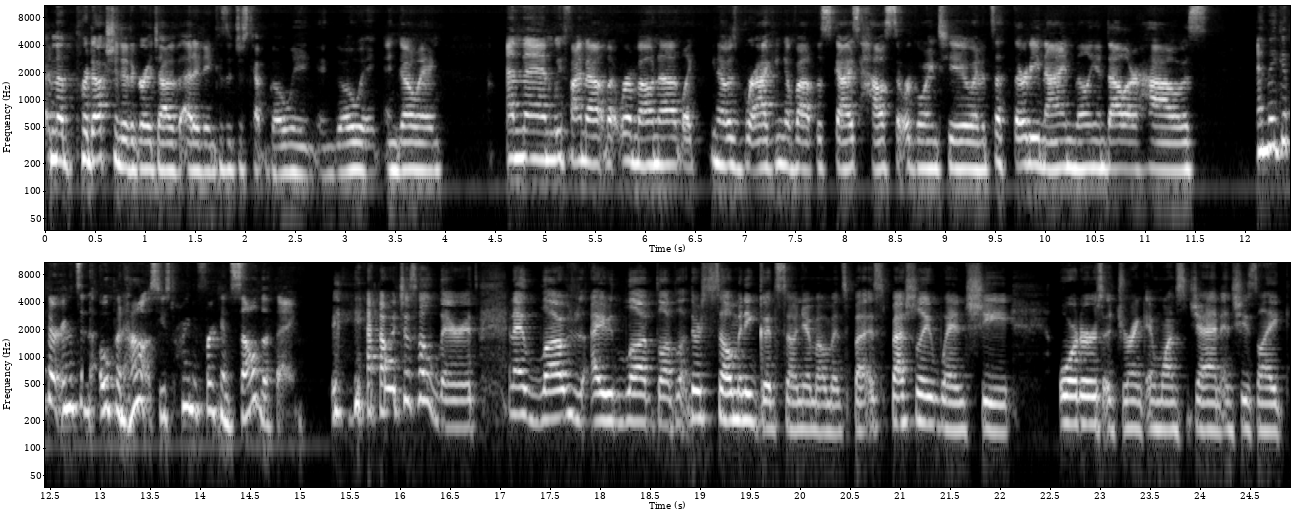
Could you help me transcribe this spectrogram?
and the production did a great job of editing because it just kept going and going and going. And then we find out that Ramona, like, you know, is bragging about this guy's house that we're going to, and it's a $39 million house. And they get there and it's an open house. He's trying to freaking sell the thing. Yeah, which is hilarious. And I loved, I loved, loved, loved, there's so many good Sonja moments, but especially when she orders a drink and wants gin and she's like,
